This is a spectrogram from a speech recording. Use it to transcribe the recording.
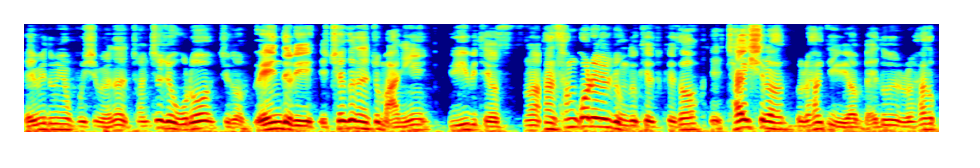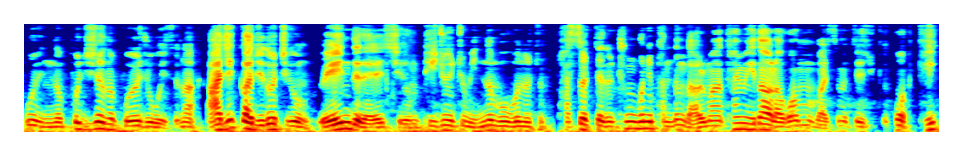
매매 동향 보시면은 전체적으로 지금 외인들이 최근에 좀 많이 유입이 되었으나 한 3거래일 정도 계속해서 차익 실현을 하기 위한 매도를 하고 있는 포지션을 보여주고 있으나 아직까지도 지금 외인들의 지금 비중이 좀 있는 부분을 좀 봤을 때는 충분히 반등 나올 만한 타이밍이다라고 한번 말씀을 드릴 수 있겠고 기,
